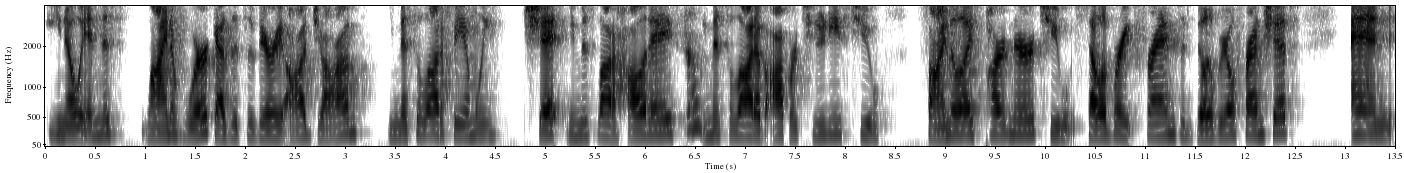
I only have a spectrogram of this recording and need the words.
you know, in this line of work, as it's a very odd job, you miss a lot of family shit. You miss a lot of holidays. Yeah. You miss a lot of opportunities to find a life partner, to celebrate friends and build real friendships. And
